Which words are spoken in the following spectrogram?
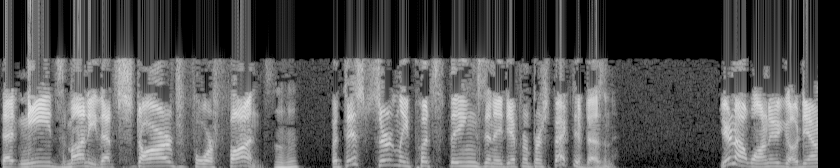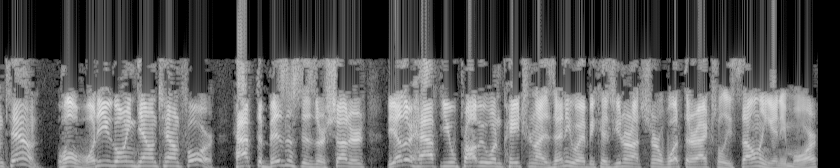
that needs money, that's starved for funds. Mhm. But this certainly puts things in a different perspective, doesn't it? You're not wanting to go downtown. Well, what are you going downtown for? Half the businesses are shuttered. The other half you probably wouldn't patronize anyway because you're not sure what they're actually selling anymore.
